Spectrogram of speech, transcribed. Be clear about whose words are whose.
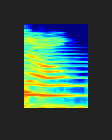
Speaker 1: Hello.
